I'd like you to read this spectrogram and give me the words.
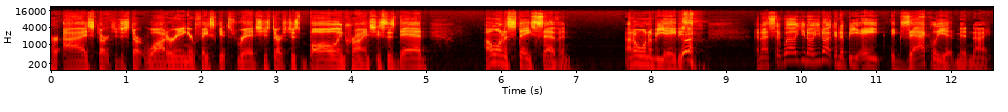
her eyes start to just start watering. Her face gets red. She starts just bawling, crying. She says, "Dad, I want to stay seven. I don't want to be eight." and I said, "Well, you know, you're not going to be eight exactly at midnight."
